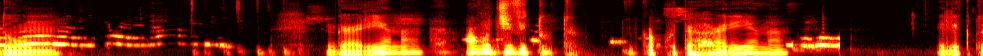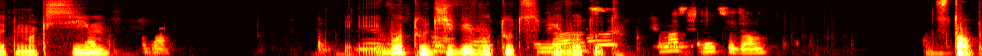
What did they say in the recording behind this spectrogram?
Дом. Гарена. А вот живи тут. Тут Какой-то Гарена. Или кто это, Максим. И вот тут живи, вот тут спи, вот тут. У нас третий дом. Стоп.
